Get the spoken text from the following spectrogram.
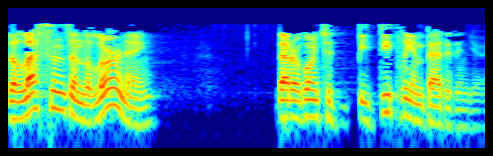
the lessons and the learning that are going to be deeply embedded in you.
